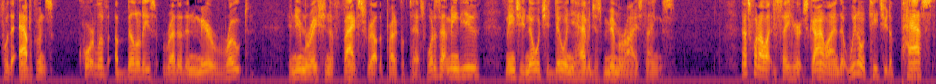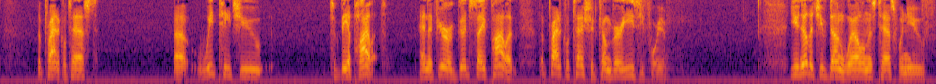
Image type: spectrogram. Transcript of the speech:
for the applicant's correlative abilities rather than mere rote enumeration of facts throughout the practical test. What does that mean to you? It means you know what you're doing, you haven't just memorized things. That's what I like to say here at Skyline that we don't teach you to pass the practical test. Uh, we teach you to be a pilot. And if you're a good, safe pilot, the practical test should come very easy for you. You know that you've done well on this test when you've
